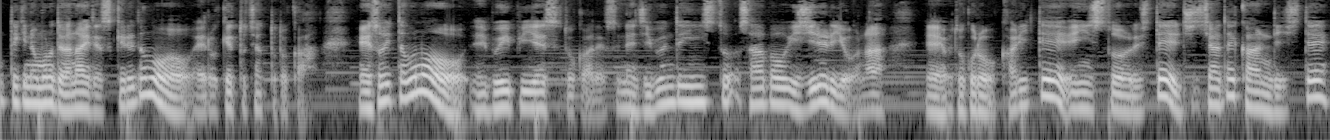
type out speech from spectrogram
ン的なものではないですけれども、え、ロケットチャットとか、え、そういったものを、え、VPS とかですね、自分でインスト、サーバーをいじれるような、え、ところを借りて、インストールして、自社で管理して、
